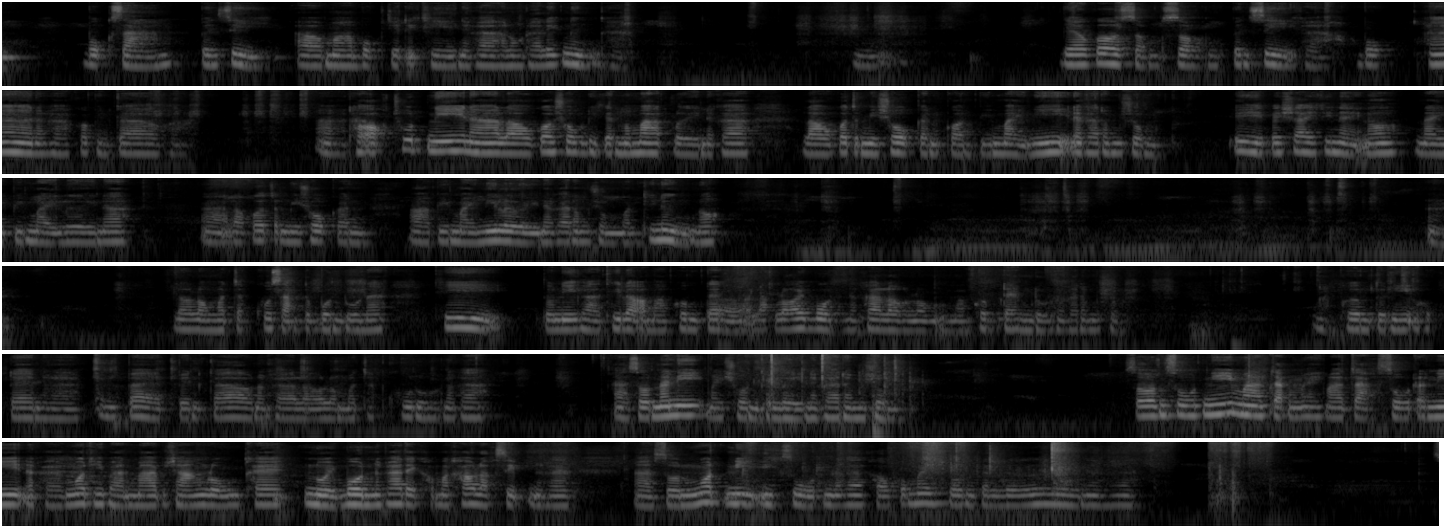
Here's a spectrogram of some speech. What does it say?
บวกสามเป็นสี่เอามาบวกเจ็ดอีกทีนะคะลงท้ายเลขหนึ่งค่ะอืมแล้วก็สองสองเป็นสี่ค่ะบวกห้านะคะ ก็เป็นเก้าค่ะอ่า ถ้าออกชุดนี้นะ เราก็โชคดีกันมากๆเลยนะคะ เราก็จะมีโชคกันก่อนปีใหม่นี้นะคะท่านผู้ชม เอ๊ไปใช่ที่ไหนเนาะในปีใหม่เลยนะอ่าเราก็จะมีโชคกันอ่าปีใหม่นี้เลยนะคะท่านผู้ชมวันที่หนึ่งเนาะเราลองมาจับคู่สามตัวบนดูนะ ที่ตัวนี้ค่ะที่เราเอามาเพิ่มแต้มหลักร้อยบนนะคะ เราลองมาเพิ่มแต้มดูนะคะท่านผู้ชม เพิ่มตัวนี้หกแต้มนะคะเป็นแปดเป็นเก้านะคะ เราลองมาจับคู่ดูนะคะอ่าโซนหนั้นนี้ไม่ชนกันเลยนะคะท่านผู้ชมโซนสูตรนี้มาจากไหนมาจากสูตรอันนี้นะคะงวดที่ผ่านมาพี่ช้างลงแค่หน่วยบนนะคะ แต่เขามาเข้าหลักสิบนะคะอ่าส่วนงวดนี้อีกสูตรนะคะ เขาก็ไม่ชนกันเลยนะคะ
